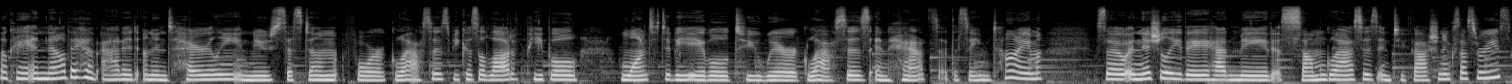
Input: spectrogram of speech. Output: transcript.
Okay, and now they have added an entirely new system for glasses because a lot of people want to be able to wear glasses and hats at the same time. So initially they had made some glasses into fashion accessories,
